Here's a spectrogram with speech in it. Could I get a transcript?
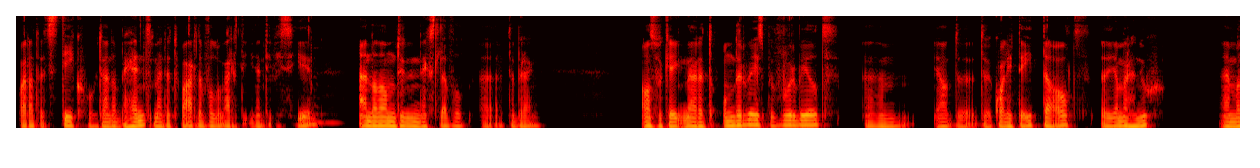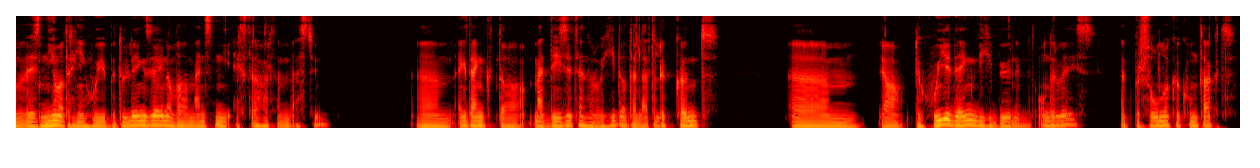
waar dat het steek houdt. En dat begint met het waardevolle werk te identificeren mhm. en dat dan to de next level uh, te brengen. Als we kijken naar het onderwijs bijvoorbeeld, um, ja, de, de kwaliteit daalt, uh, jammer genoeg. Uh, maar dat is niet omdat er geen goede bedoelingen zijn of dat mensen niet extra hard hun best doen. Um, ik denk dat met deze technologie dat je letterlijk kunt um, ja, de goede dingen die gebeuren in het onderwijs, het persoonlijke contact,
